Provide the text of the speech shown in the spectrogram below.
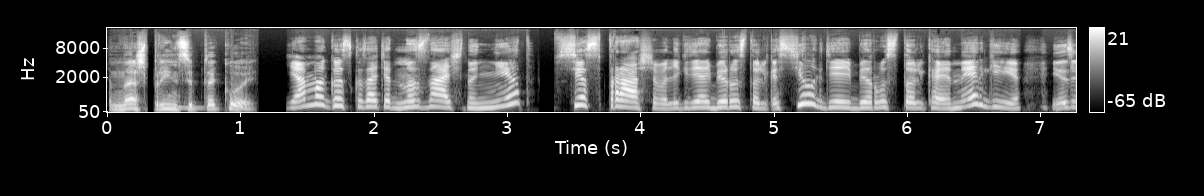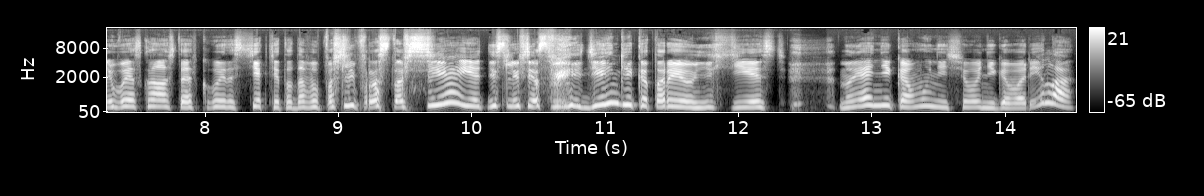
Наш принцип такой. Я могу сказать однозначно нет. Все спрашивали, где я беру столько сил, где я беру столько энергии. Если бы я сказала, что я в какой-то секте, тогда вы пошли просто все и отнесли все свои деньги, которые у них есть. Но я никому ничего не говорила,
